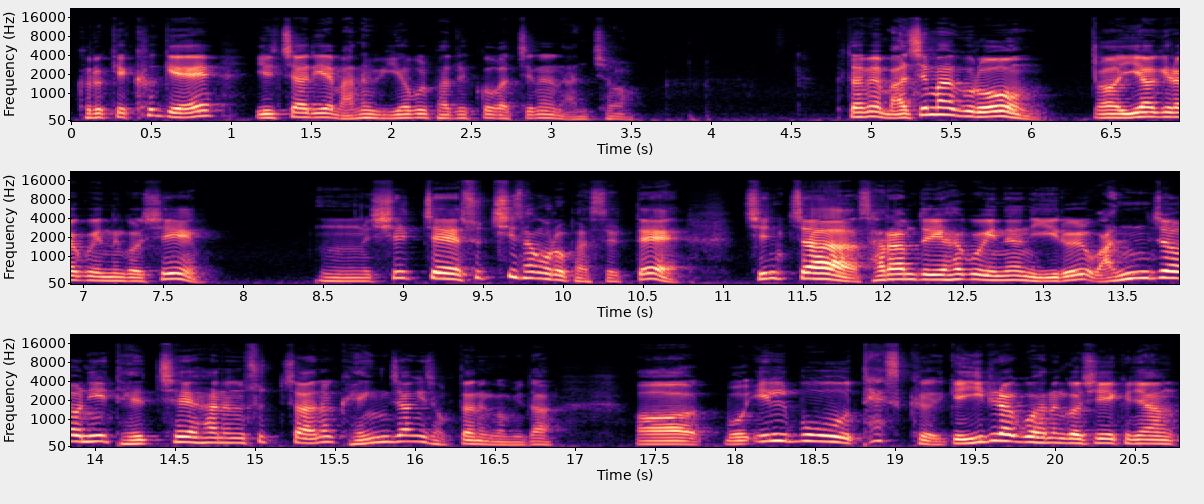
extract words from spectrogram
그렇게 크게 일자리에 많은 위협을 받을 것 같지는 않죠. 그 다음에 마지막으로 어, 이야기를 하고 있는 것이 음, 실제 수치상으로 봤을 때 진짜 사람들이 하고 있는 일을 완전히 대체하는 숫자는 굉장히 적다는 겁니다. 어, 뭐 일부 태스크, 이게 일이라고 하는 것이 그냥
